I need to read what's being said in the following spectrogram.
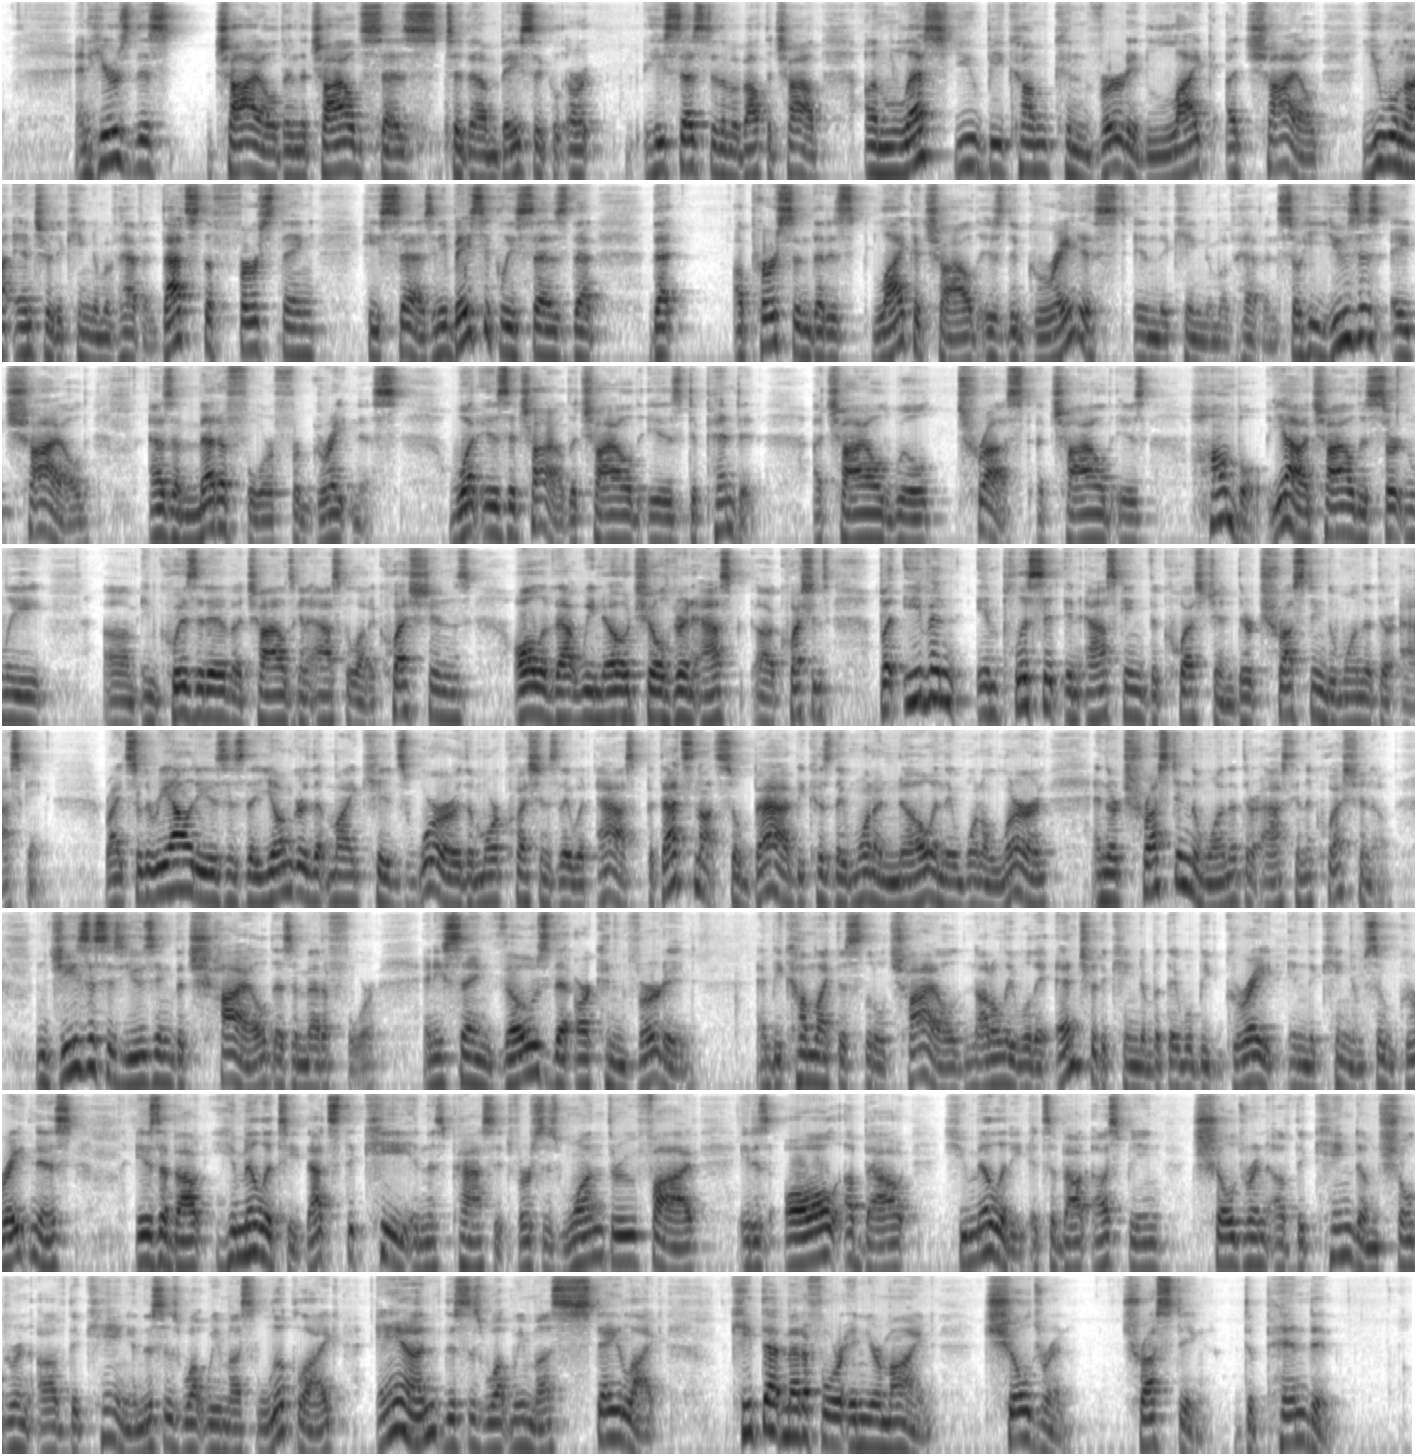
And here's this child, and the child says to them basically, or he says to them about the child, unless you become converted like a child, you will not enter the kingdom of heaven. That's the first thing he says. And he basically says that that a person that is like a child is the greatest in the kingdom of heaven. So he uses a child as a metaphor for greatness. What is a child? A child is dependent. A child will trust. A child is humble. Yeah, a child is certainly um, inquisitive. A child's going to ask a lot of questions. All of that we know children ask uh, questions. But even implicit in asking the question, they're trusting the one that they're asking right so the reality is is the younger that my kids were the more questions they would ask but that's not so bad because they want to know and they want to learn and they're trusting the one that they're asking the question of and jesus is using the child as a metaphor and he's saying those that are converted and become like this little child not only will they enter the kingdom but they will be great in the kingdom so greatness is about humility that's the key in this passage verses 1 through 5 it is all about humility. It's about us being children of the kingdom, children of the king. And this is what we must look like, and this is what we must stay like. Keep that metaphor in your mind. Children, trusting, dependent.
